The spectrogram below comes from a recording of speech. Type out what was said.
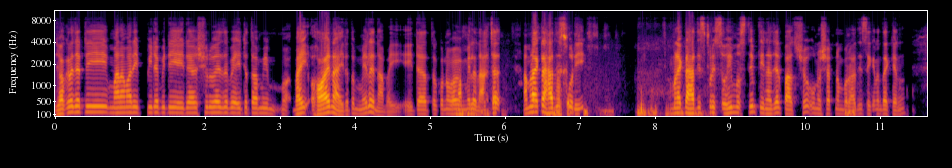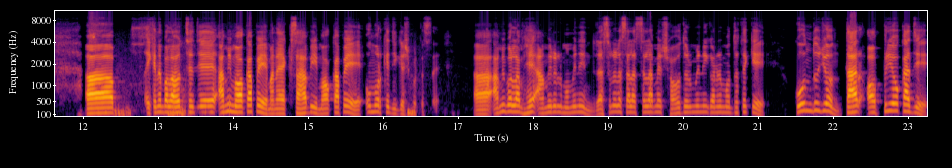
ঝগড়াঝাটি, মারামারি, পিটাপিটি এটা শুরু হয়ে যাবে। এটা তো আমি ভাই হয় না। এটা তো মেলে না ভাই। এটা তো কোনভাবে মেলে না। আচ্ছা আমরা একটা হাদিস পড়ি। আমরা একটা হাদিস পড়ি সহিহ মুসলিম ৩৫৫৯ নম্বর হাদিস। এখানে দেখেন এখানে বলা হচ্ছে যে আমি মওকা পেয়ে মানে এক সাহাবী মওকা পেয়ে উমরকে জিজ্ঞেস করতেছে। আমি বললাম, "হে আমিরুল মুমিনিন, রাসুল্লাহ সাল্লাল্লাহু আলাইহি ওয়াসাল্লামের সহধর্মিণীগণের মধ্য থেকে কোন দুজন তার অপ্রিয় কাজে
